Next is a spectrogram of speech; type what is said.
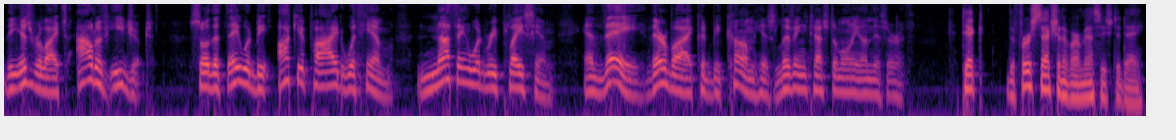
the Israelites, out of Egypt so that they would be occupied with Him. Nothing would replace Him, and they thereby could become His living testimony on this earth. Dick, the first section of our message today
